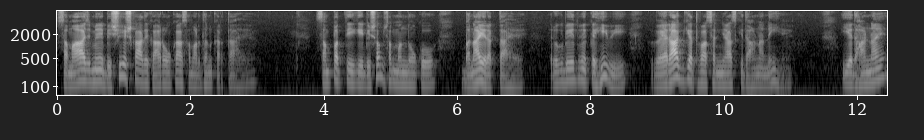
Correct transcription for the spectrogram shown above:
समाज में विशेष अधिकारों का समर्थन करता है। संपत्ति के विषम संबंधों को बनाए रखता है। ऋग्वेद में कहीं भी वैराग्य अथवा संन्यास की धारणा नहीं है। ये धारणाएँ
